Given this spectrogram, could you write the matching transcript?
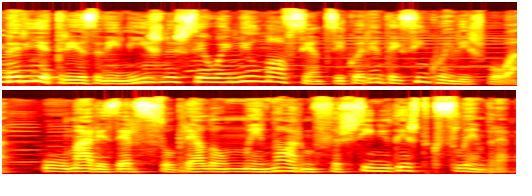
Maria Teresa Diniz nasceu em 1945 em Lisboa. O mar exerce sobre ela um enorme fascínio desde que se lembra.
